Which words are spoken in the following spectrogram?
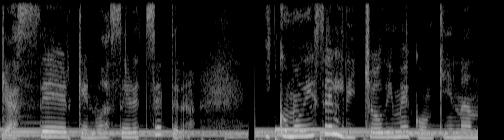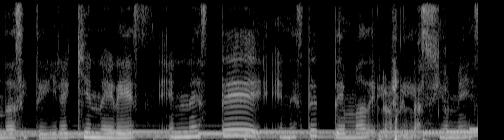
qué hacer, qué no hacer, etcétera. Y como dice el dicho, dime con quién andas y te diré quién eres, en este, en este tema de las relaciones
